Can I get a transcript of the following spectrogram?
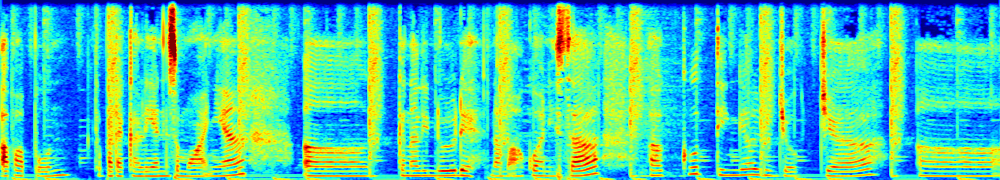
apa pun kepada kalian semuanya. Uh, kenalin dulu deh, nama aku Anissa. Aku tinggal di Jogja. Uh,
